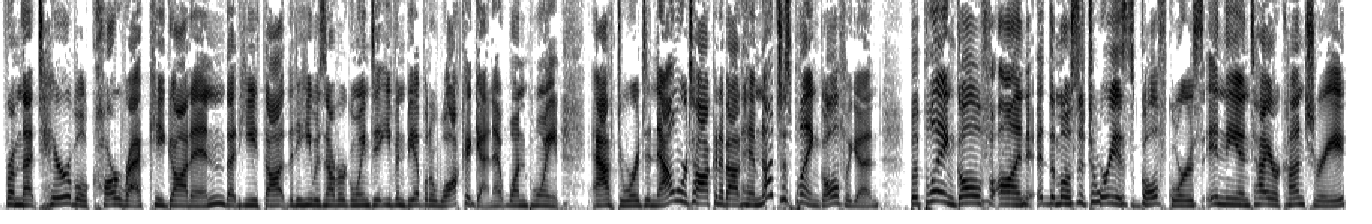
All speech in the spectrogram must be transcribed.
from that terrible car wreck he got in that he thought that he was never going to even be able to walk again at one point afterwards. And now we're talking about him not just playing golf again, but playing golf on the most notorious golf course in the entire country,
